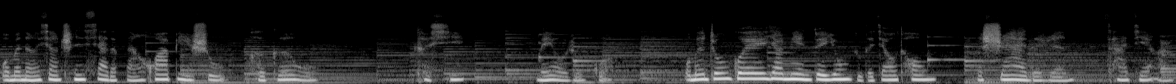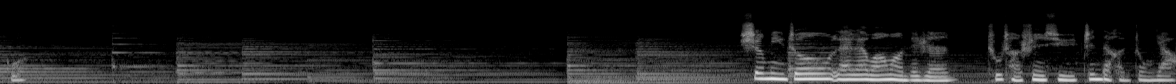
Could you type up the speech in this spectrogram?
我们能像春夏的繁花碧树和歌舞，可惜，没有如果，我们终归要面对拥堵的交通和深爱的人擦肩而过。生命中来来往往的人，出场顺序真的很重要。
